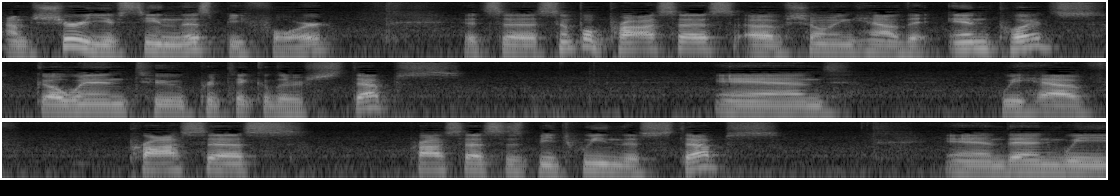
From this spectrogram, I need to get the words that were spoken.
am sure you've seen this before. It's a simple process of showing how the inputs go into particular steps and we have process processes between the steps and then we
